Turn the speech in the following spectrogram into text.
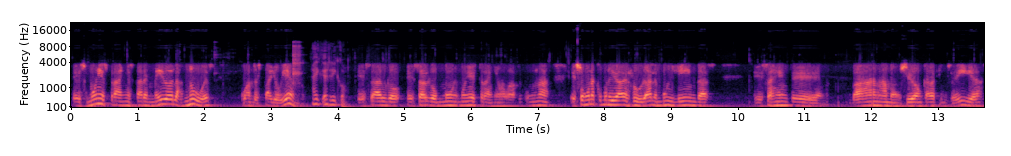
es muy extraño estar en medio de las nubes cuando está lloviendo. Ay, qué rico. Es algo, es algo muy, muy extraño. Una, son unas comunidades rurales muy lindas. Esa gente bajan a Monción cada 15 días.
